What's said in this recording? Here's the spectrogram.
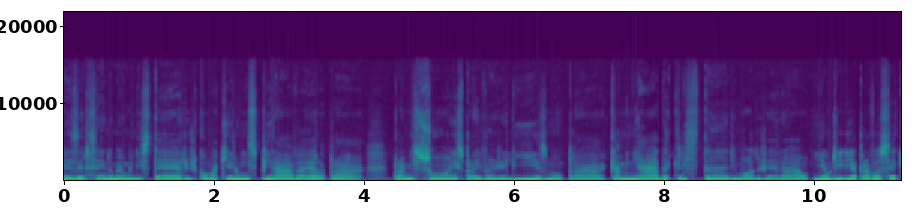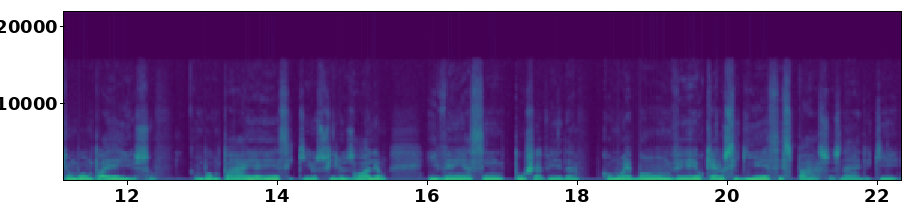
exercendo o meu ministério, de como aquilo inspirava ela para missões, para evangelismo, para caminhada cristã de modo geral. E eu diria para você que um bom pai é isso. Um bom pai é esse que os filhos olham e veem assim, puxa vida, como é bom ver, eu quero seguir esses passos, né? De que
